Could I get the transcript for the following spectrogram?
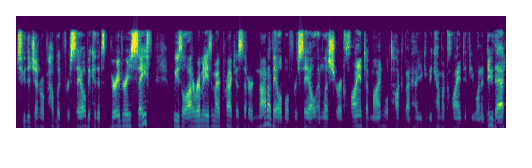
to the general public for sale because it's very, very safe. We use a lot of remedies in my practice that are not available for sale unless you're a client of mine. We'll talk about how you can become a client if you want to do that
